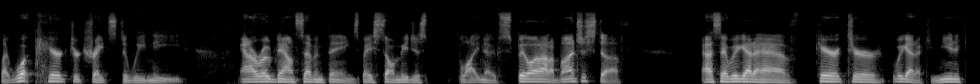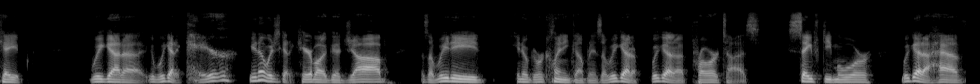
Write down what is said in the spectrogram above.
Like what character traits do we need? and I wrote down seven things based on me just you know spilling out a bunch of stuff. I said we got to have character, we got to communicate, we got to we got to care. You know, we just got to care about a good job. I was like, we need you know we're cleaning companies, so we got to we got to prioritize safety more. We got to have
